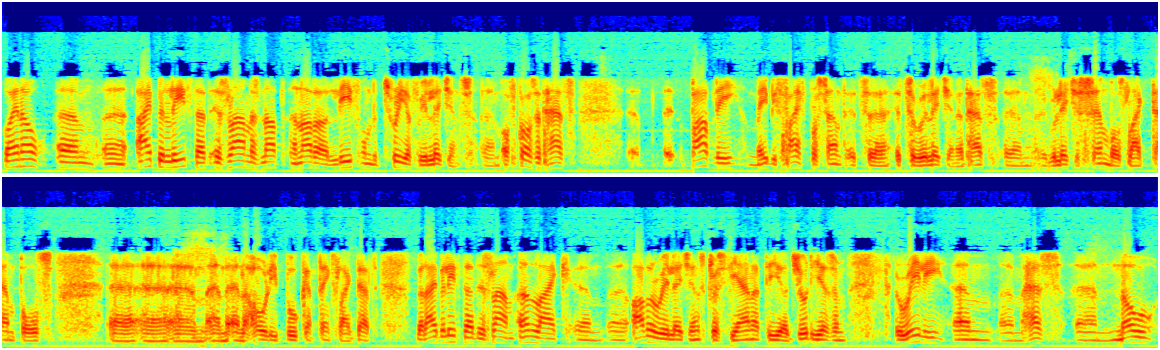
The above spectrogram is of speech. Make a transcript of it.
Well, you know, um, uh, I believe that Islam is not another leaf on the tree of religions. Um, of course, it has uh, partly, maybe five percent, it's a it's a religion. It has um, religious symbols like temples uh, um, and and a holy book and things like that. But I believe that Islam, unlike um, uh, other religions, Christianity or Judaism, really um, has no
